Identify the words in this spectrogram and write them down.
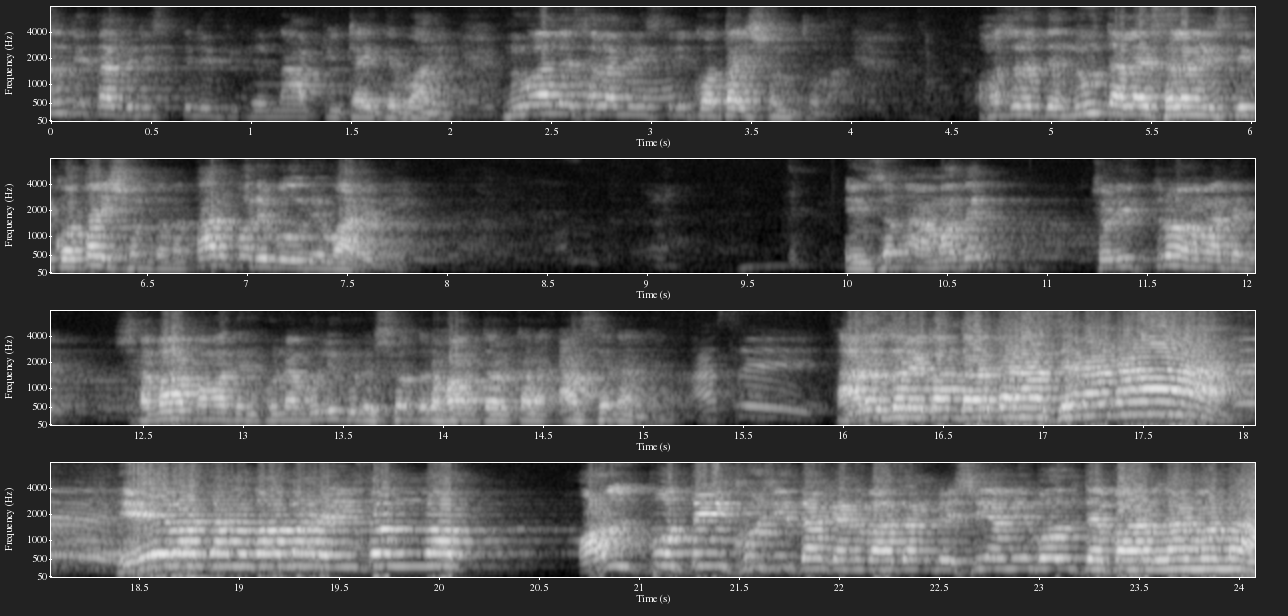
যদি তাদের স্ত্রীর দিকে না পিটাইতে পারে সালামের স্ত্রী কথাই শুনতো না। লূত স্ত্রী কথাই শুনতো না তারপরে বউরে মারেনি। এই জন্য আমাদের চরিত্র আমাদের স্বভাব আমাদের গুণাবলীগুলো সুন্দর হওয়ার দরকার আছে না না আরও জোরে কোন দরকার আছে না না এই জন্য অল্পতেই খুশি থাকেন বাজান, বেশি আমি বলতে পারলাম না।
